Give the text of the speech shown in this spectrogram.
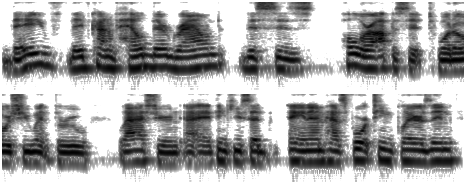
they've they've kind of held their ground. This is polar opposite to what OSU went through last year. And I think you said A&M has 14 players in.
